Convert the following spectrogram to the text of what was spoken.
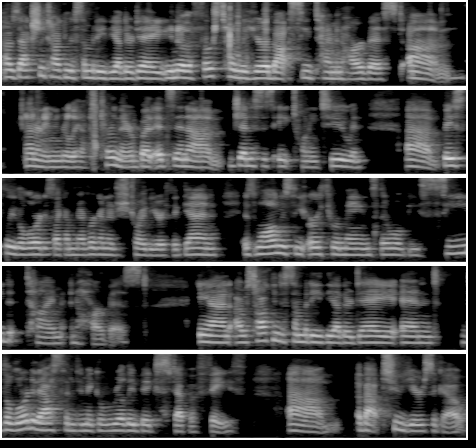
I was actually talking to somebody the other day. You know, the first time we hear about seed time and harvest, um, I don't even really have to turn there, but it's in um, Genesis 8 22. And uh, basically the lord is like i'm never going to destroy the earth again as long as the earth remains there will be seed time and harvest and i was talking to somebody the other day and the lord had asked them to make a really big step of faith um, about two years ago.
